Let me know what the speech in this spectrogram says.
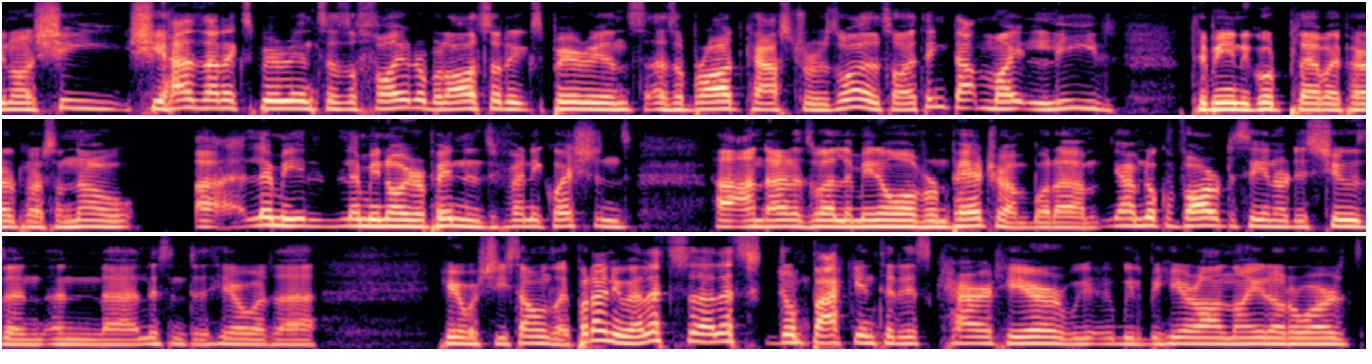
you know, she she has that experience as a fighter, but also the experience as a broadcaster as well. So I think that might lead to being a good play-by-play person. Now, uh, let me let me know your opinions. If any questions uh, on that as well, let me know over on Patreon. But um, yeah, I'm looking forward to seeing her this Tuesday and, and uh, listen to hear what uh, hear what she sounds like. But anyway, let's uh, let's jump back into this card here. We, we'll be here all night. Other words,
